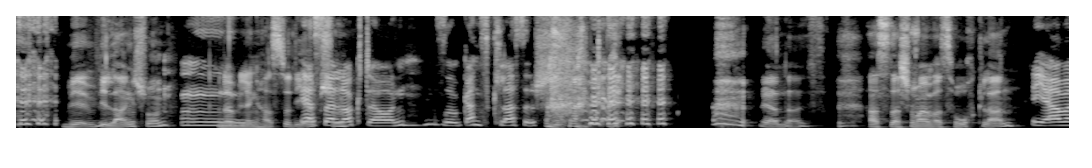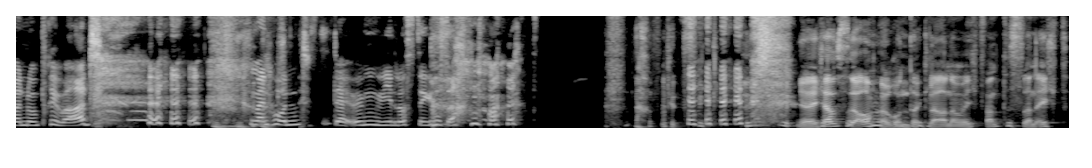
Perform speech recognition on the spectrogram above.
Wie, wie lang schon? Mm, Oder wie lange hast du die Erster? Lockdown, so ganz klassisch. ja, nice. Hast du da schon mal was hochgeladen? Ja, aber nur privat. mein Hund, der irgendwie lustige Sachen macht. Ach, witzig. ja, ich habe es ja auch mal runtergeladen, aber ich fand das dann echt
